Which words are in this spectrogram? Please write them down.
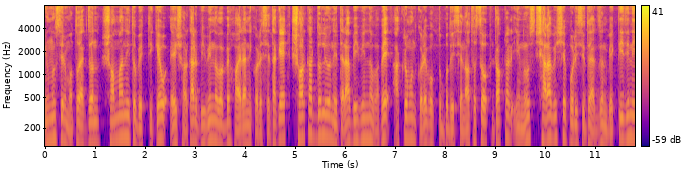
ইউনুসের মতো একজন সম্মানিত ব্যক্তিকেও এই সরকার বিভিন্নভাবে হয়রানি করেছে। তাকে সরকার দলীয় নেতারা বিভিন্নভাবে আক্রমণ করে বক্তব্য দিচ্ছেন। অথচ ডক্টর ইউনুস সারা বিশ্বে পরিচিত একজন ব্যক্তি যিনি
